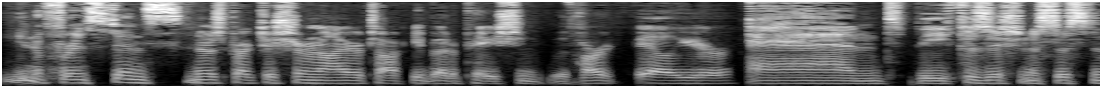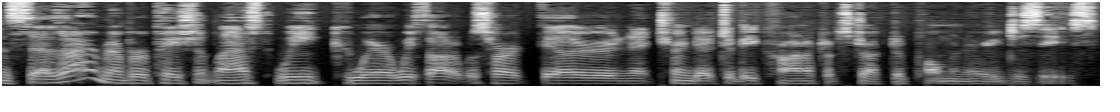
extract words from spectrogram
You know, for instance, nurse practitioner and I are talking about a patient with heart failure and the physician assistant says, I remember a patient last week where we thought it was heart failure and it turned out to be chronic obstructive pulmonary disease.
